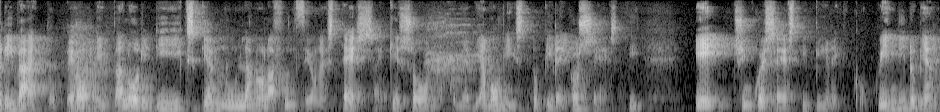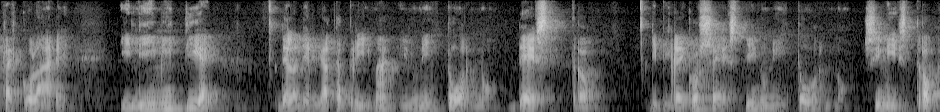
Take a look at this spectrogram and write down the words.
privato però dei valori di x che annullano la funzione stessa e che sono, come abbiamo visto, pi greco sesti e 5 sesti pi greco. Quindi dobbiamo calcolare i limiti della derivata prima in un intorno destro di pi greco sesti, in un intorno sinistro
